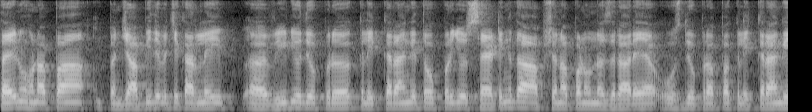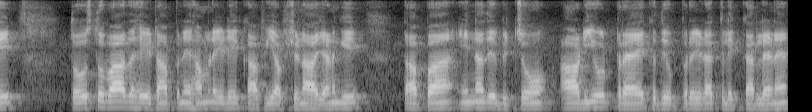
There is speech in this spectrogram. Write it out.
ਤਾਂ ਇਹਨੂੰ ਹੁਣ ਆਪਾਂ ਪੰਜਾਬੀ ਦੇ ਵਿੱਚ ਕਰਨ ਲਈ ਵੀਡੀਓ ਦੇ ਉੱਪਰ ਕਲਿੱਕ ਕਰਾਂਗੇ ਤਾਂ ਉੱਪਰ ਜੋ ਸੈਟਿੰਗ ਦਾ ਆਪਸ਼ਨ ਆਪਾਂ ਨੂੰ ਨਜ਼ਰ ਆ ਰਿਹਾ ਉਸ ਦੇ ਉੱਪਰ ਆਪਾਂ ਕਲਿੱਕ ਕਰਾਂਗੇ। ਤਾਂ ਉਸ ਤੋਂ ਬਾਅਦ ਹੇਠਾਂ ਆਪਣੇ ਸਾਹਮਣੇ ਜਿਹੜੇ ਕਾਫੀ ਆਪਸ਼ਨ ਆ ਜਾਣਗੇ। ਤਾਂ ਆਪਾਂ ਇਹਨਾਂ ਦੇ ਵਿੱਚੋਂ ਆਡੀਓ ਟਰੈਕ ਦੇ ਉੱਪਰ ਜਿਹੜਾ ਕਲਿੱਕ ਕਰ ਲੈਣਾ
